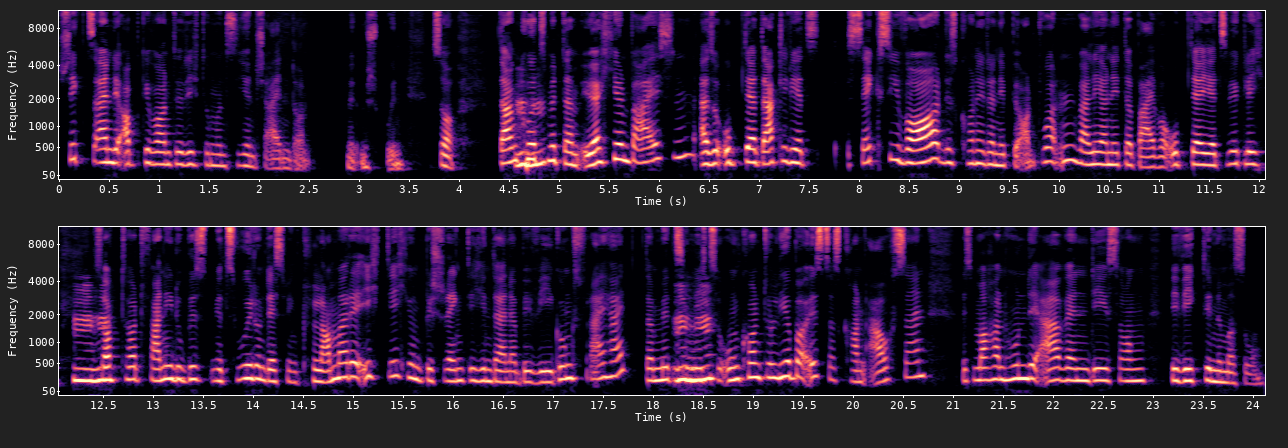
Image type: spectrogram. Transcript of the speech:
schickt es in die abgewandte Richtung und sie entscheiden dann mit dem Spulen. So, dann mhm. kurz mit deinem Öhrchen beißen, also ob der Dackel jetzt sexy war, das kann ich da nicht beantworten, weil er ja nicht dabei war. Ob der jetzt wirklich mhm. gesagt hat, Fanny, du bist mir zu wild und deswegen klammere ich dich und beschränke dich in deiner Bewegungsfreiheit, damit sie mhm. nicht so unkontrollierbar ist, das kann auch sein. Das machen Hunde auch, wenn die sagen, beweg dich nicht mehr so.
